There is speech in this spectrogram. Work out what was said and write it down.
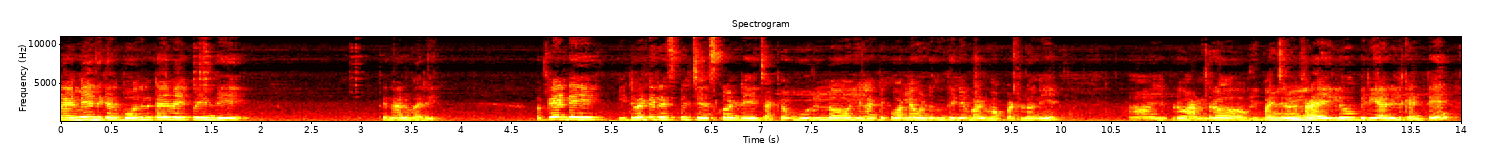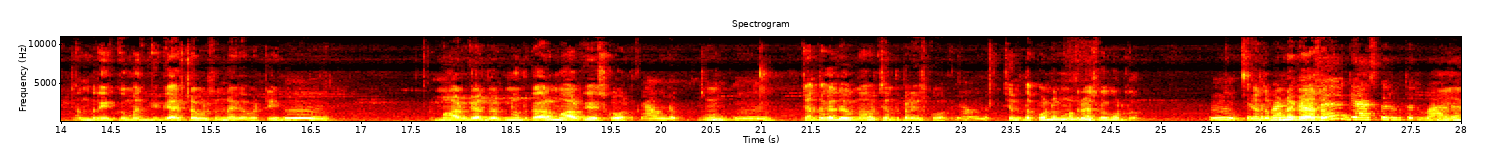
టైం అయింది కదా భోజన టైం అయిపోయింది. తినాలి మరి. ఓకే అండి ఇటువంటి రెసిపీలు చేసుకోండి. చక్కగా ఊరిలో ఇలాంటి కూరలే వండుకుని తినేవాళ్ళం అప్పట్లోని. ఇప్పుడు అందరూ పచ్చడి ఫ్రైలు బిర్యానీల కంటే అందరికి ఎక్కువ మందికి గ్యాస్ ట్రబుల్స్ ఉన్నాయి కాబట్టి మామిడికాయలు దొరికినంత కాలం మామిడికాయ వేసుకోవాలి. అవును. చింతకాయలు దొరికినా చింతకాయలు వేసుకోవాలి. అవును. చింతపండు మాత్రం వేసుకోకూడదు. చింతపండు గ్యాస్. గ్యాస్ పెరుగుతుంది బాగా.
